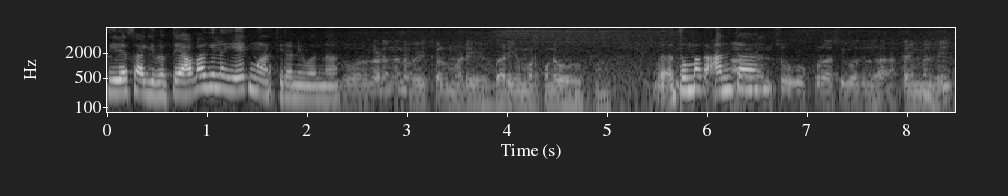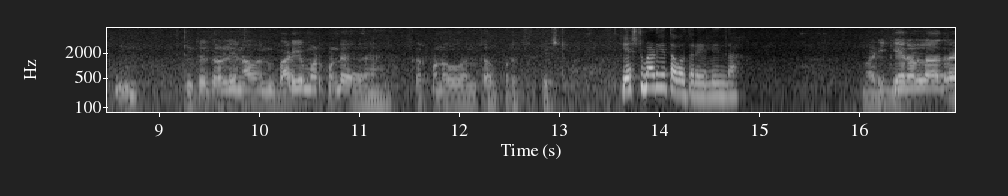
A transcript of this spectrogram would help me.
ಸೀರಿಯಸ್ ಆಗಿರುತ್ತೆ. ಅವಾಗೆಲ್ಲ ಹೇಗೆ ಮಾಡ್ತೀರಾ ನೀವು ಅದನ್ನ ಹೊರಗಡೆಯಿಂದನೇ ವೆಹಿಕಲ್ ಮಾಡಿ ಬಾಡಿಗೆ ಮಾಡ್ಕೊಂಡೇ ಹೋಗ್ಬೇಕು. ತುಂಬ ಅಂತ ಕೂಡ ಸಿಗೋದಿಲ್ಲ ಆ ಟೈಮಲ್ಲಿ ಇಂಥದ್ರಲ್ಲಿ ನಾವು ಬಾಡಿಗೆ ಮಾಡಿಕೊಂಡೇ ಕರ್ಕೊಂಡು ಹೋಗುವಂಥ ಪರಿಸ್ಥಿತಿ ಎಷ್ಟು ಎಷ್ಟು ಬಾಡಿಗೆ ತಗೋತಾರೆ ಇಲ್ಲಿಂದ? ಮಡಿಕೇರಲ್ಲಾದರೆ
